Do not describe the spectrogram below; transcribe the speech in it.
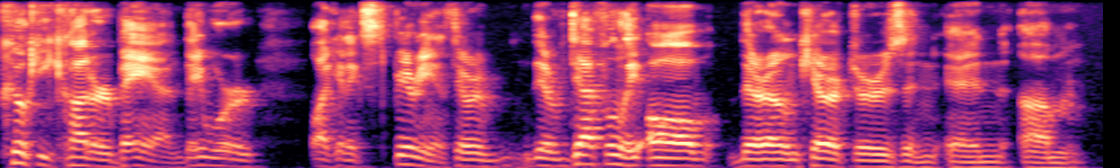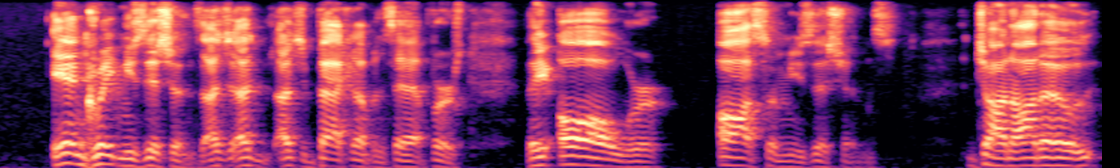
cookie cutter band. They were like an experience. They're they were definitely all their own characters and and um and great musicians. I, I, I should back up and say that first. They all were awesome musicians. John Otto,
